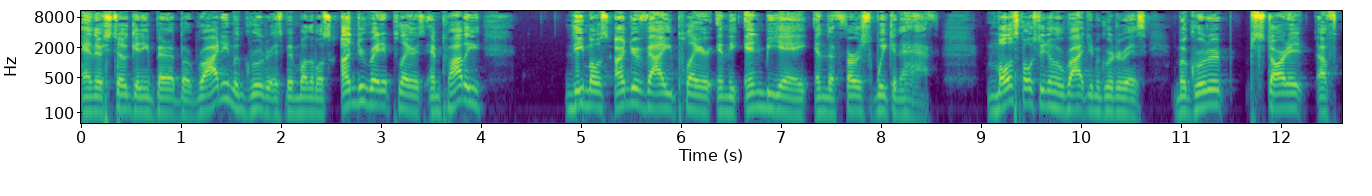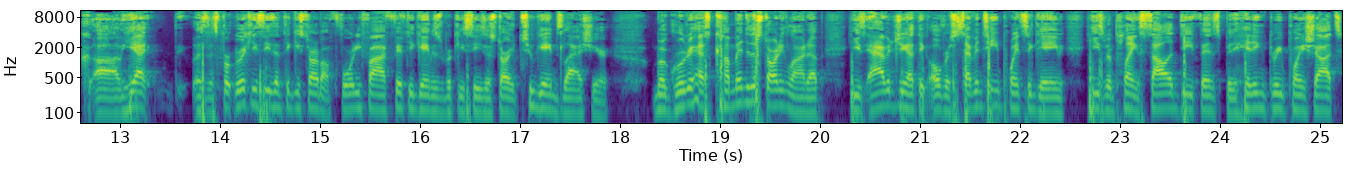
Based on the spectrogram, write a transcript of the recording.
and they're still getting better. But Rodney McGruder has been one of the most underrated players, and probably the most undervalued player in the NBA in the first week and a half. Most folks do know who Rodney McGruder is. McGruder started, uh, he had was his rookie season. I think he started about 45, 50 games his rookie season, started two games last year. McGruder has come into the starting lineup. He's averaging, I think, over 17 points a game. He's been playing solid defense, been hitting three point shots.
